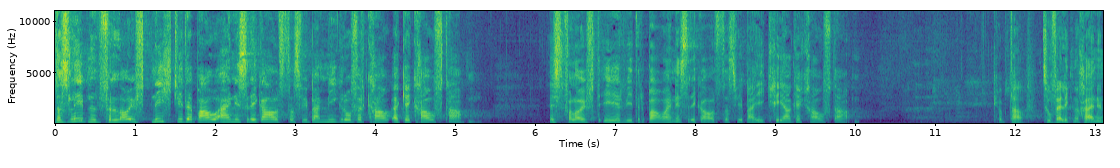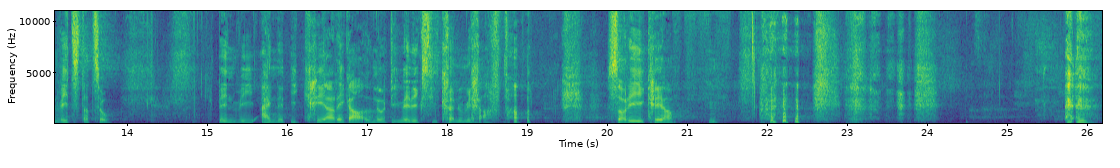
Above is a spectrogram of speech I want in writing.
Das Leben verläuft nicht wie der Bau eines Regals, das wir beim Migro äh, gekauft haben. Es verläuft eher wie der Bau eines Regals, das wir bei Ikea gekauft haben. Ich habe da zufällig noch einen Witz dazu. Ich bin wie ein Ikea-Regal, nur die wenigsten können mich aufbauen. Sorry, Ikea. Hm.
